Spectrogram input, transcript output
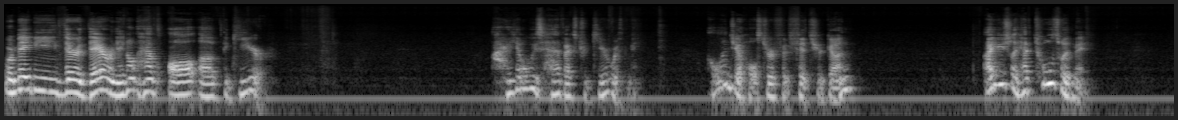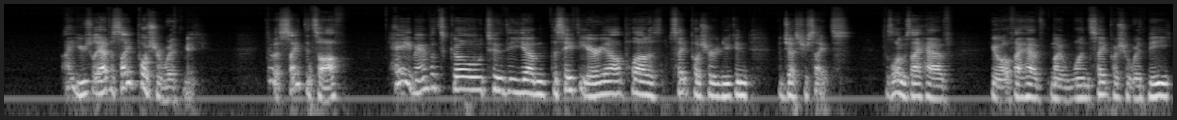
Or maybe they're there and they don't have all of the gear. I always have extra gear with me. I'll lend you a holster if it fits your gun. I usually have tools with me. I usually have a sight pusher with me. You have a sight that's off. Hey man, let's go to the um, the safety area. I'll pull out a sight pusher and you can adjust your sights. As long as I have, You know, if I have my one sight pusher with me,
